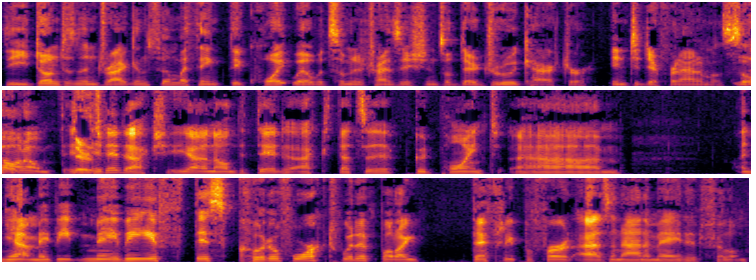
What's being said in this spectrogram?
The Dungeons and Dragons film, I think, did quite well with some of the transitions of their druid character into different animals. So no, no, they did it actually. Yeah, no, they did. That's a good point. Um, and yeah, maybe maybe if this could have worked with it, but I definitely prefer it as an animated film.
